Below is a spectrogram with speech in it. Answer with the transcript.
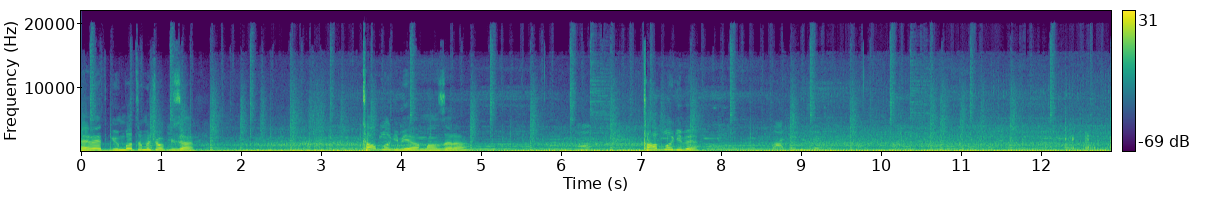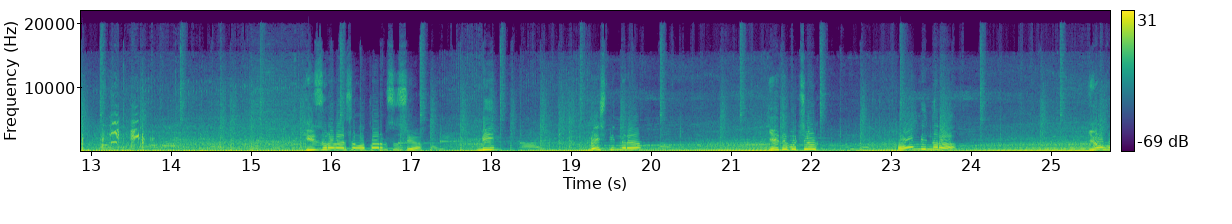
Evet, gün batımı çok güzel. Tablo gibi ya manzara. Tablo gibi. 100 lira versem atlar mısın suya? 1000 5000 lira. 7 buçuk. 10 bin lira. Yok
